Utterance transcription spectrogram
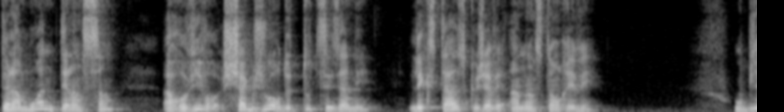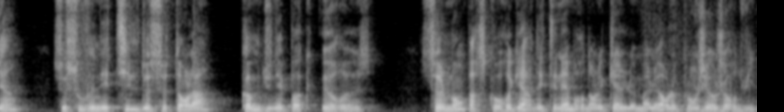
tel un moine, tel un saint, à revivre chaque jour de toutes ces années? L'extase que j'avais un instant rêvé Ou bien se souvenait-il de ce temps-là comme d'une époque heureuse, seulement parce qu'au regard des ténèbres dans lesquelles le malheur le plongeait aujourd'hui,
